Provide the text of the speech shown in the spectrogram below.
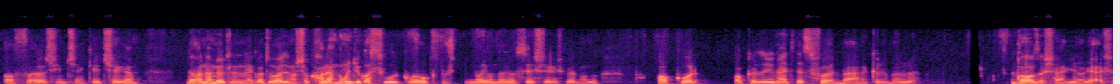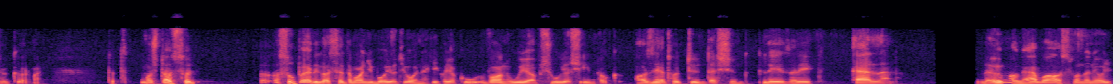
a sincsen kétségem, de ha nem ők lennének a tulajdonosok, hanem mondjuk a szurkolók, most nagyon-nagyon szélséges példát akkor, akkor az a United ez földbe állna körülbelül gazdaságilag első körben. Tehát most az, hogy a Superliga szerintem annyiból jött jól nekik, hogy van újabb súlyos indok azért, hogy tüntessünk lézerék ellen. De önmagában azt mondani, hogy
